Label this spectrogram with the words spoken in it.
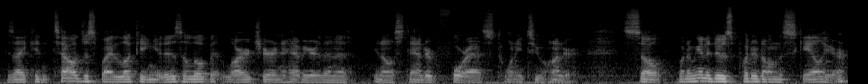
because I can tell just by looking, it is a little bit larger and heavier than a, you know, standard 4S 2200. So what I'm going to do is put it on the scale here.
